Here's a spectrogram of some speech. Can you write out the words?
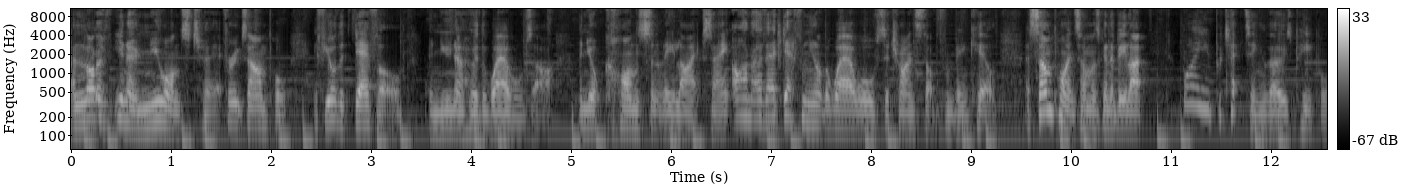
and a lot of, you know, nuance to it. For example, if you're the devil and you know who the werewolves are, and you're constantly like saying, "Oh no, they're definitely not the werewolves," to try and stop them from being killed. At some point, someone's going to be like, why are you protecting those people,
